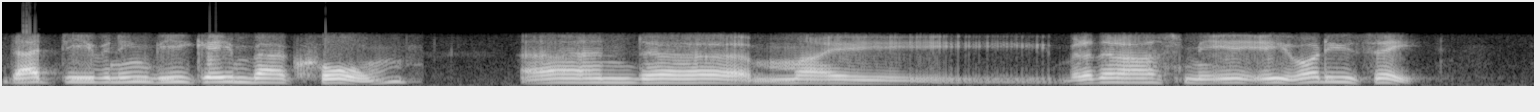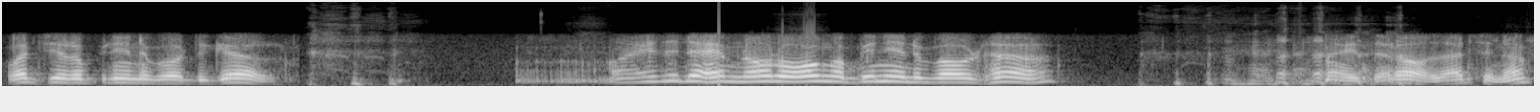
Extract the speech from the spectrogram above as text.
That evening, we came back home, and uh, my brother asked me, hey, hey, what do you say? What's your opinion about the girl? I said, I have no wrong opinion about her. I said, oh, that's enough.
